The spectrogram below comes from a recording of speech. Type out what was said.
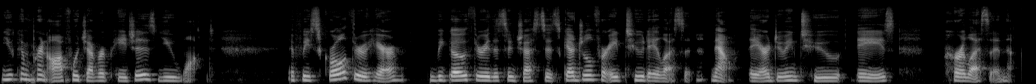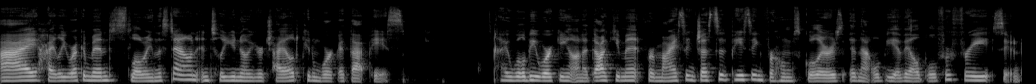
you can print off whichever pages you want. If we scroll through here, we go through the suggested schedule for a two-day lesson. Now, they are doing two days per lesson. I highly recommend slowing this down until you know your child can work at that pace. I will be working on a document for my suggested pacing for homeschoolers, and that will be available for free soon.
